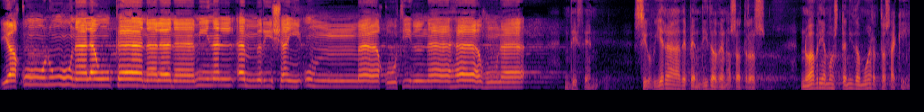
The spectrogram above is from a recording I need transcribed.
يقولون لو كان لنا من الامر شيء ما قتلنا هاهنا Dicen, si hubiera dependido de nosotros, no habríamos tenido muertos aquí.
